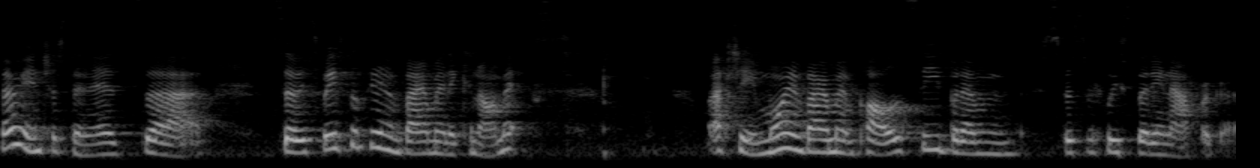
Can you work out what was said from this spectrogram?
very interesting. It's uh, so it's basically environment economics, actually more environment policy, but I'm specifically studying Africa.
